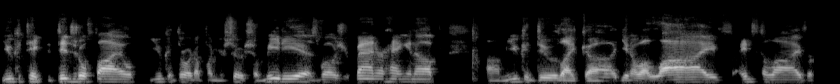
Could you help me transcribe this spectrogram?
you could take the digital file, you could throw it up on your social media as well as your banner hanging up. Um, you could do like uh, you know a live, Insta live or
